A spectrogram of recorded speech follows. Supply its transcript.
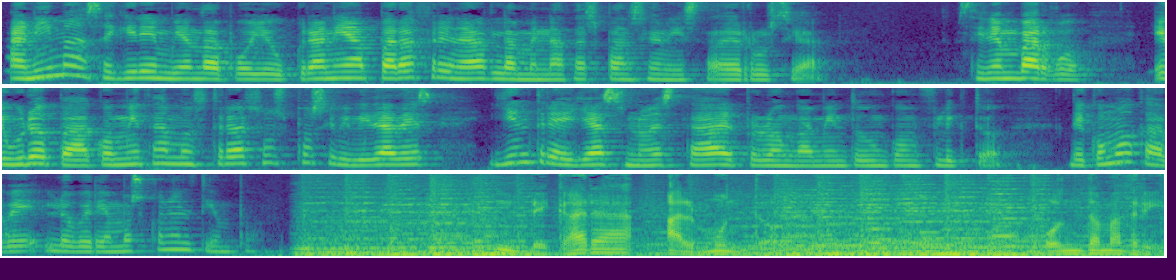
anima a seguir enviando apoyo a Ucrania para frenar la amenaza expansionista de Rusia. Sin embargo, Europa comienza a mostrar sus posibilidades y entre ellas no está el prolongamiento de un conflicto. De cómo acabe lo veremos con el tiempo. De cara al mundo. Onda Madrid.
